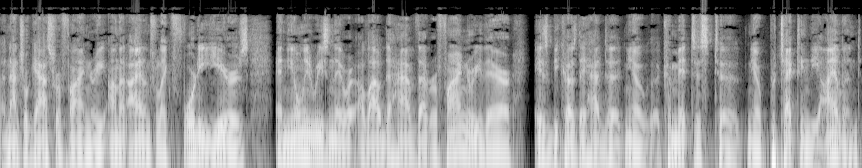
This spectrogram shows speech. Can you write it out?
a natural gas refinery on that island for like 40 years. And the only reason they were allowed to have that refinery there is because they had to, you know, commit to, to you know, protecting the island.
